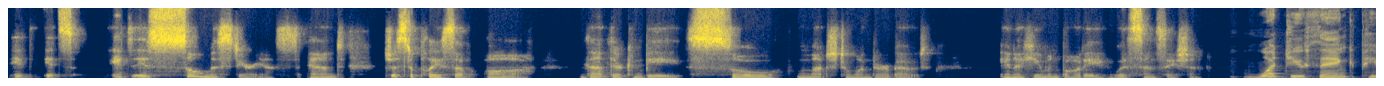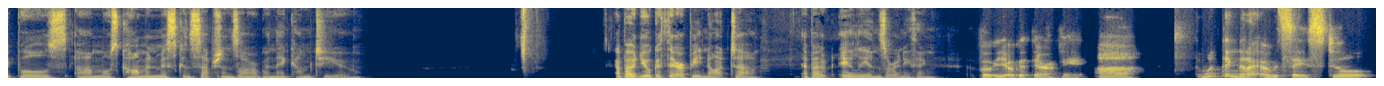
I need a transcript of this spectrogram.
it, it's it is so mysterious and just a place of awe that there can be so much to wonder about in a human body with sensation. What do you think people's uh, most common misconceptions are when they come to you? About yoga therapy, not uh, about aliens or anything. About yoga therapy. Uh, the one thing that I, I would say still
